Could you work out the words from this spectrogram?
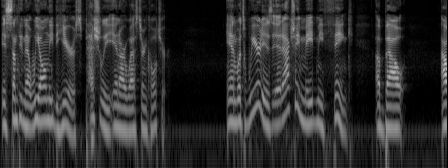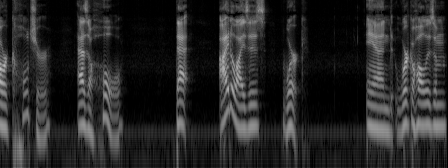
is something that we all need to hear, especially in our Western culture. And what's weird is it actually made me think about our culture as a whole that idolizes work and workaholism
